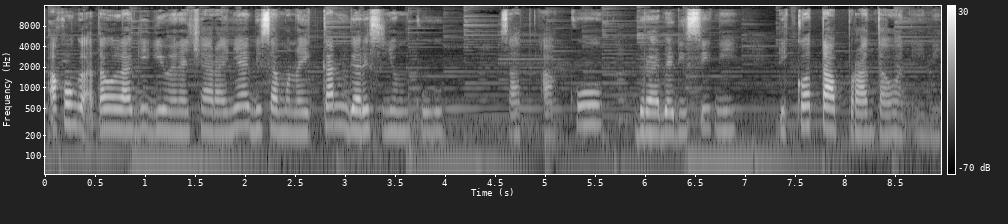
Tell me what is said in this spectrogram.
Aku nggak tahu lagi gimana caranya bisa menaikkan garis senyumku saat aku berada di sini, di kota perantauan ini.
